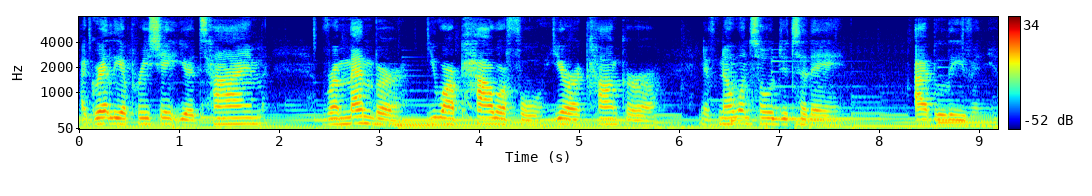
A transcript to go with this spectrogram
I greatly appreciate your time. Remember, you are powerful, you're a conqueror. And if no one told you today, I believe in you.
